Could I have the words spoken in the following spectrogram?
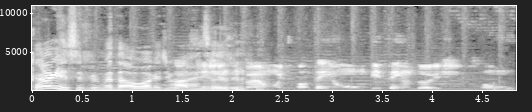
Cara, esse filme é da hora Ah, demais, velho. esse filme é muito bom. Tem um e tem o dois. Um,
